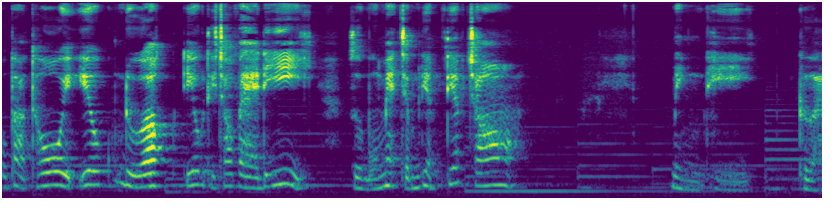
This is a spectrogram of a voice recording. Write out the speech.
Bố bảo, thôi, yêu cũng được, yêu thì cho về đi, rồi bố mẹ chấm điểm tiếp cho. Mình thì cười,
